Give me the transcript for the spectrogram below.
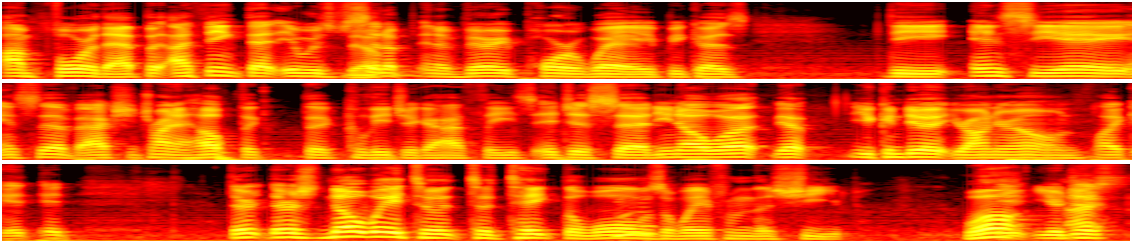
I'm for that, but I think that it was Yep. set up in a very poor way because the NCAA, instead of actually trying to help the, the collegiate athletes, it just said, you know what, yep, you can do it, you're on your own. Like it, it there, there's no way to, to take the wolves away from the sheep. well, You- you're just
